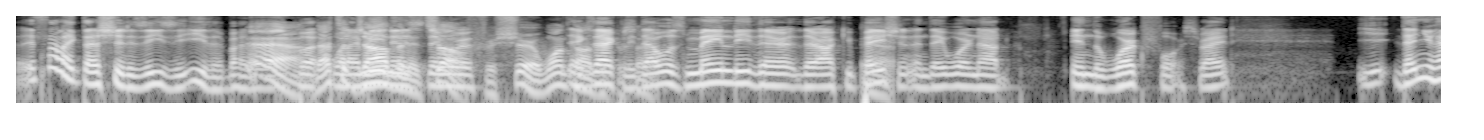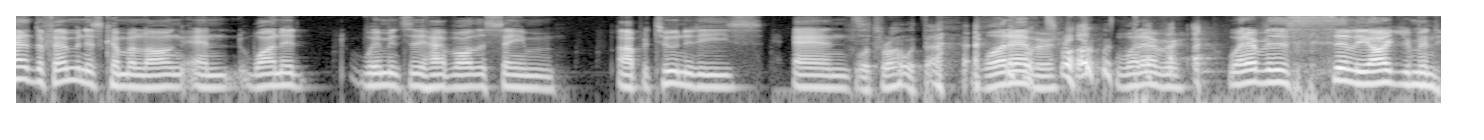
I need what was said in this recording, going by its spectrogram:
It's not like that shit is easy either. By the way, Yeah, But that's what a I job mean in itself were- for sure. One exactly that was mainly their their occupation and they were not in the workforce right then you had the feminists come along and wanted women to have all the same opportunities and What's wrong with that? whatever with whatever whatever this silly argument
